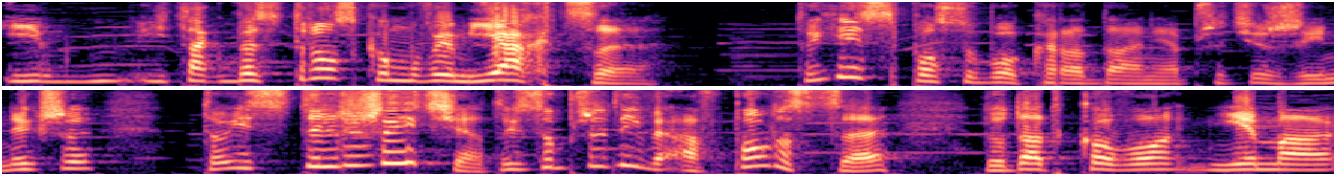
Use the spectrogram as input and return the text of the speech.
I, i tak beztrosko mówię, ja chcę. To jest sposób okradania przecież innych, że to jest styl życia, to jest obrzydliwe. A w Polsce dodatkowo nie ma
